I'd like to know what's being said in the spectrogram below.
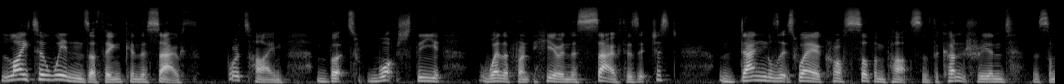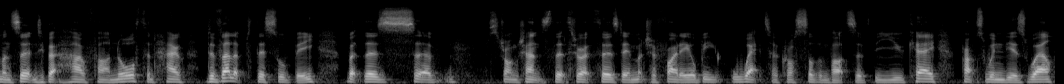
Lighter winds, I think, in the south for a time, but watch the weather front here in the south as it just dangles its way across southern parts of the country and there's some uncertainty about how far north and how developed this will be, but there's a strong chance that throughout Thursday and much of Friday it'll be wet across southern parts of the UK, perhaps windy as well.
